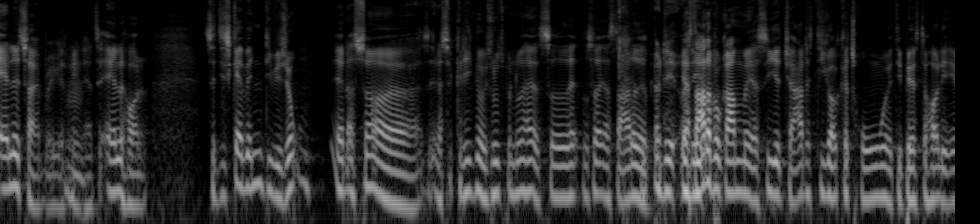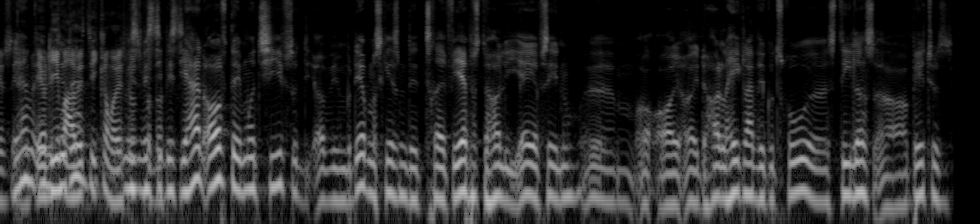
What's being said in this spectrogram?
Alle tiebreakers, mm. mener jeg, til alle hold. Så de skal vinde divisionen, ellers så, ellers så kan de ikke nå i slutspil. Nu har jeg, så, så jeg startet, og det, og jeg starter programmet med at sige, at Chargers de godt kan tro de bedste hold i AFC. Ja, det er jo lige meget, det, hvis de kommer i slutspil. Hvis, hvis, hvis de har en off day mod Chiefs, og, de, og vi vurderer måske som det 3. 4. bedste hold i AFC nu, øhm, og, og, og et hold helt klart, vi kunne tro uh, Steelers og Patriots.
